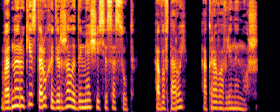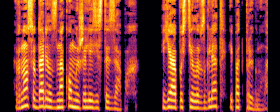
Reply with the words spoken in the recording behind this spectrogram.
В одной руке старуха держала дымящийся сосуд, а во второй — окровавленный нож. В нос ударил знакомый железистый запах. Я опустила взгляд и подпрыгнула.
